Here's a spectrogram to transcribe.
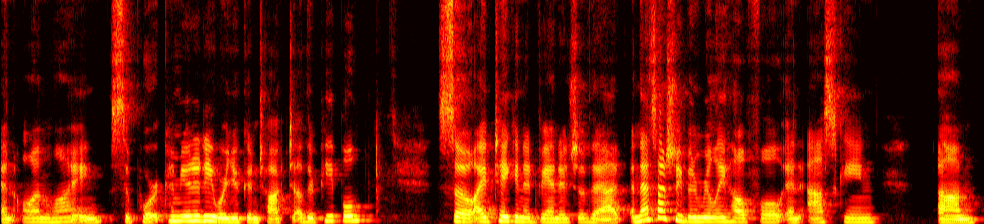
an online support community where you can talk to other people. So I've taken advantage of that. And that's actually been really helpful in asking um,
